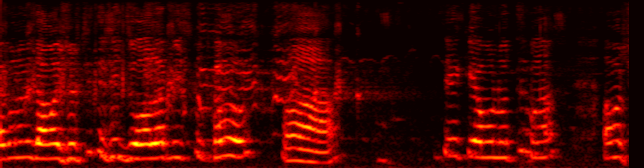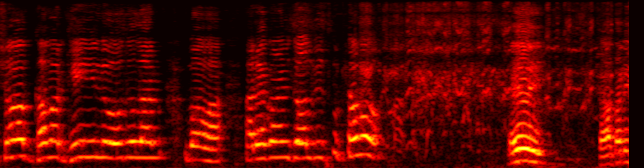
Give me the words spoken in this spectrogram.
এখন আমি জামাই ষষ্ঠীতে সেই জল আর বিস্কুট খাব। মা এ কেমন হচ্ছে মা? আমার সব খাবার খেয়ে নিল ওদল আর বাবা। আর এখন আমি জল বিস্কুট খাব? এই তাড়াতাড়ি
